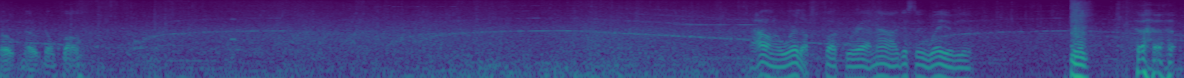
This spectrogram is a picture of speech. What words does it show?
Oh, no, don't fall. I don't know where the fuck we're at now. I guess they're way over there.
